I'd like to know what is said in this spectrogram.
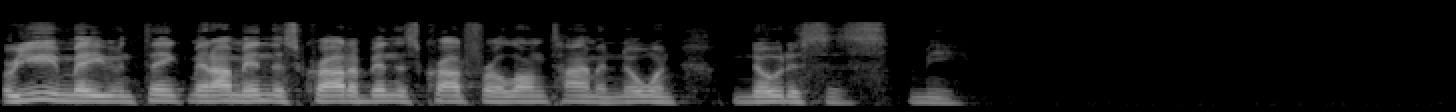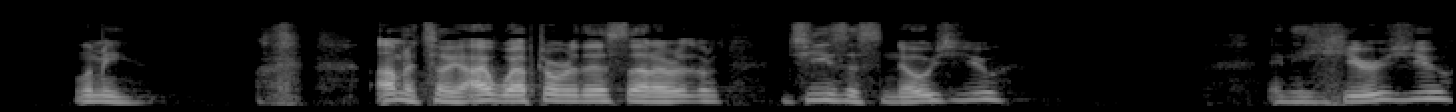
Or you may even think, man, I'm in this crowd. I've been in this crowd for a long time and no one notices me. Let me, I'm going to tell you, I wept over this. That I, Jesus knows you and he hears you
